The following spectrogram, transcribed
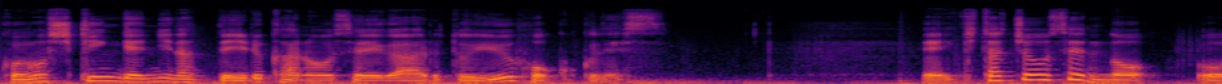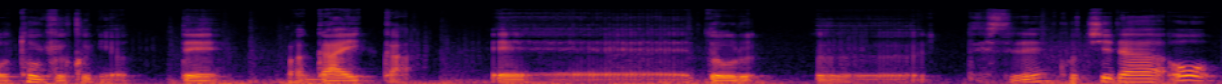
この資金源になっている可能性があるという報告です。え北朝鮮の当局によって、まあ、外貨、えードルですね。こちらを、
